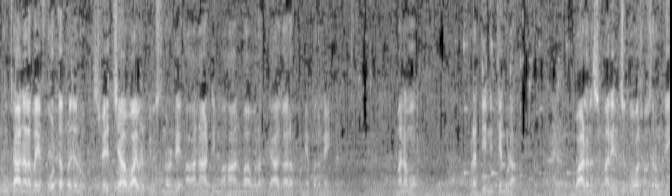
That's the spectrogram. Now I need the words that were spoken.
నూట నలభై కోట్ల ప్రజలు స్వేచ్ఛా వాయువులు పీలుస్తున్నారంటే ఆనాటి మహానుభావుల త్యాగాల పుణ్యఫలమే. మనము ప్రతి నిత్యం కూడా వాళ్ళను స్మరించుకోవాల్సిన అవసరం ఉంది.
